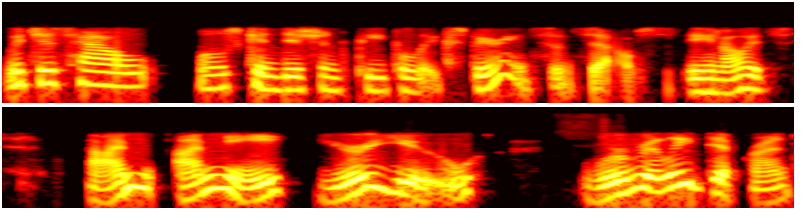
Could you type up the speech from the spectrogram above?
which is how most conditioned people experience themselves. You know, it's I'm I'm me, you're you, we're really different,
